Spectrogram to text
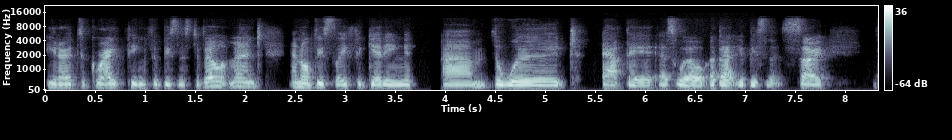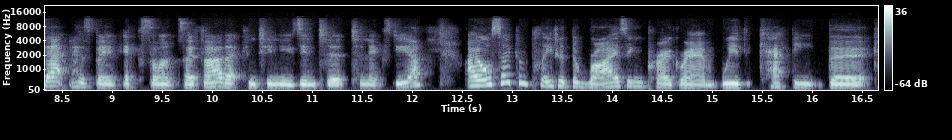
you know, it's a great thing for business development and obviously for getting um, the word out there as well about your business. So, that has been excellent so far. That continues into to next year. I also completed the Rising program with Cathy Burke.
